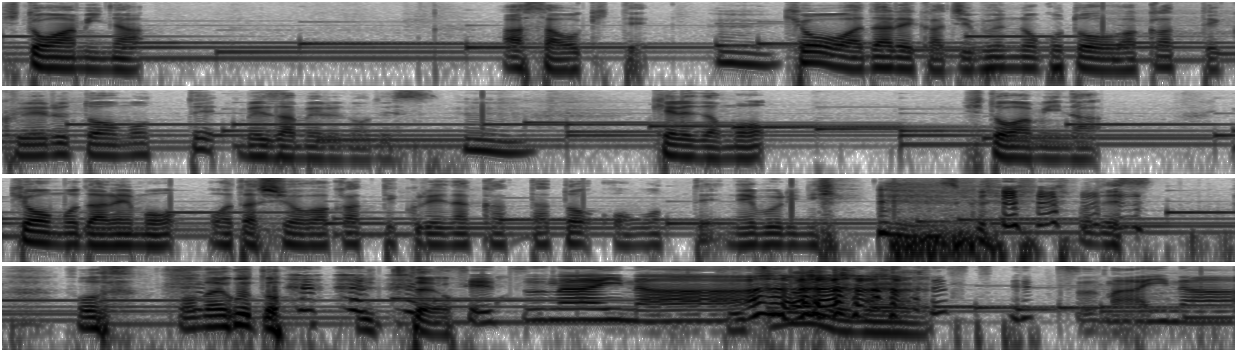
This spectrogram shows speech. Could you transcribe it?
人は皆朝起きてうん、今日は誰か自分のことを分かってくれると思って目覚めるのです、うん、けれども人は皆今日も誰も私を分かってくれなかったと思って眠りに 作るのですそんなそんなこと言ってたよ。切ないな。切ないよね。切ないな。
